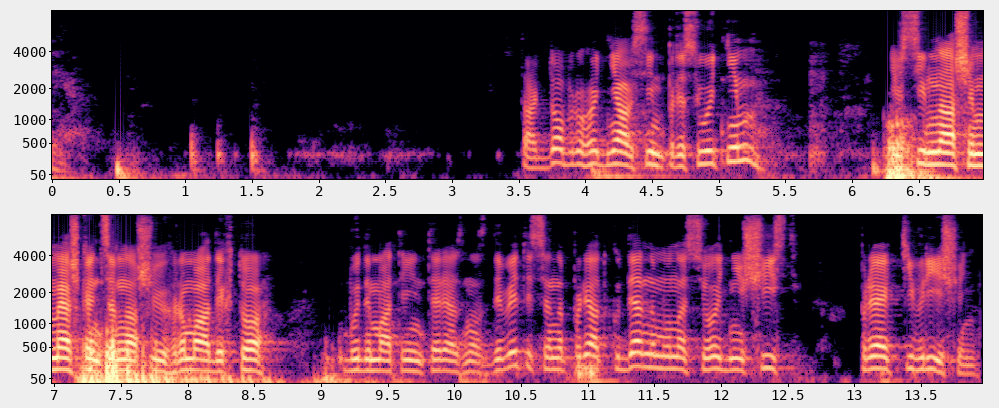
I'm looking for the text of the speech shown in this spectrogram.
починати. Так, доброго дня всім присутнім і всім нашим мешканцям нашої громади, хто буде мати інтерес нас дивитися. На порядку денному на сьогодні 6 проєктів рішень.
